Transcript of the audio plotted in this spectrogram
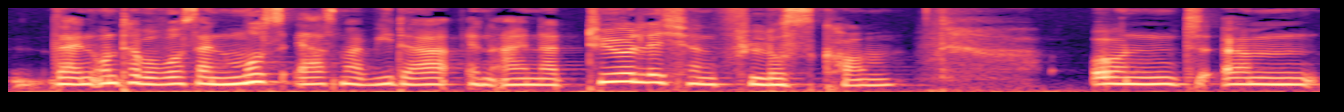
dein Unterbewusstsein muss erstmal wieder in einen natürlichen Fluss kommen. Und ähm,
